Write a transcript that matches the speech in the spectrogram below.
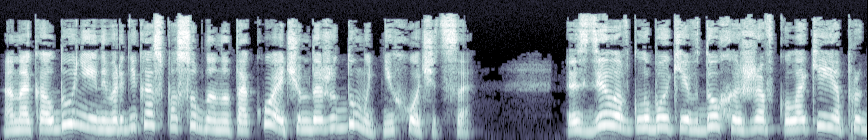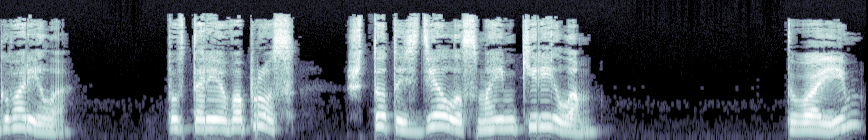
Она колдунья и наверняка способна на такое, о чем даже думать не хочется. Сделав глубокий вдох и сжав кулаки, я проговорила. Повторяю вопрос. Что ты сделала с моим Кириллом? Твоим?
